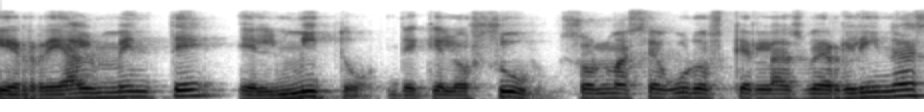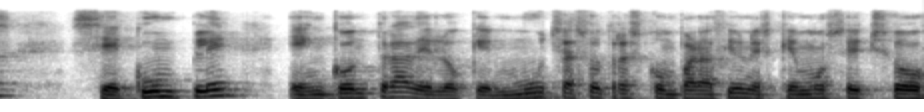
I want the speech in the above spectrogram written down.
que realmente el mito de que los sub son más seguros que las berlinas se cumple en contra de lo que en muchas otras comparaciones que hemos hecho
